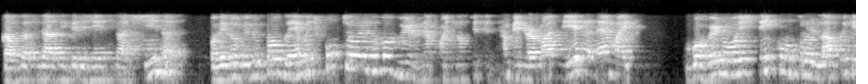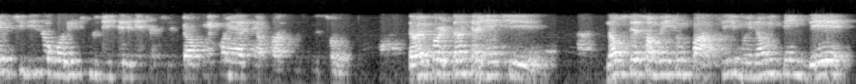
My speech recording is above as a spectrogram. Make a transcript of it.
caso das cidades inteligentes na China, foi resolvido o problema de controle do governo. Né? Pode não ter sido da melhor maneira, né? mas o governo hoje tem controle lá porque ele utiliza algoritmos de inteligência artificial que reconhecem a face das pessoas. Então, é importante a gente não ser somente um passivo e não entender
